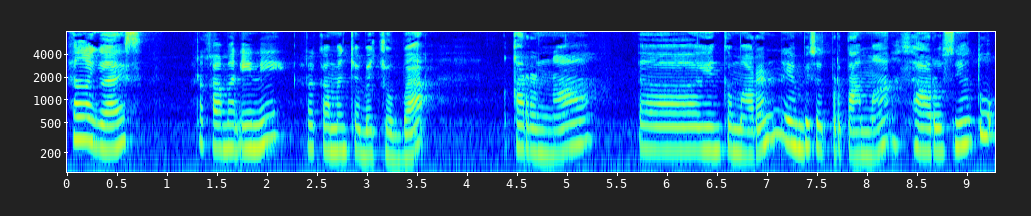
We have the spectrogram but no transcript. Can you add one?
Halo guys, rekaman ini rekaman coba-coba karena uh, yang kemarin yang episode pertama seharusnya tuh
